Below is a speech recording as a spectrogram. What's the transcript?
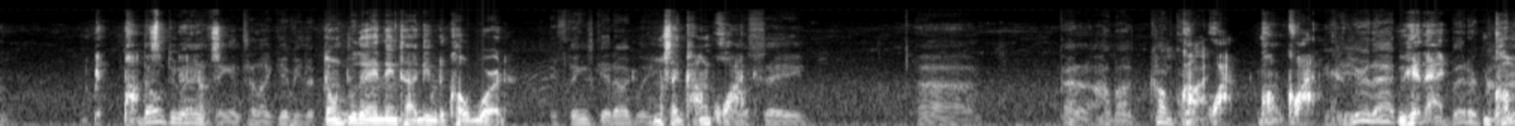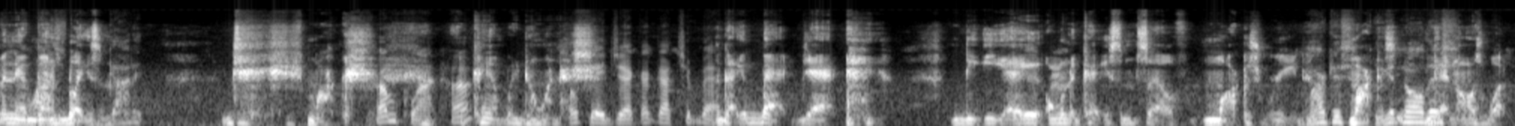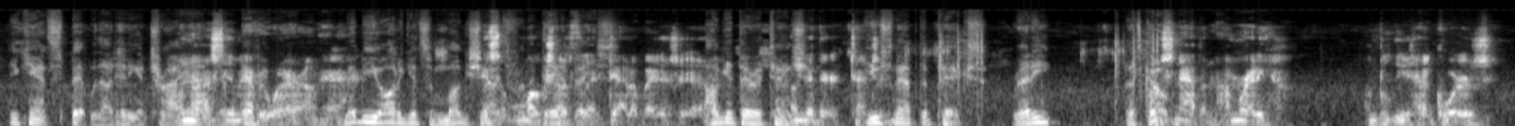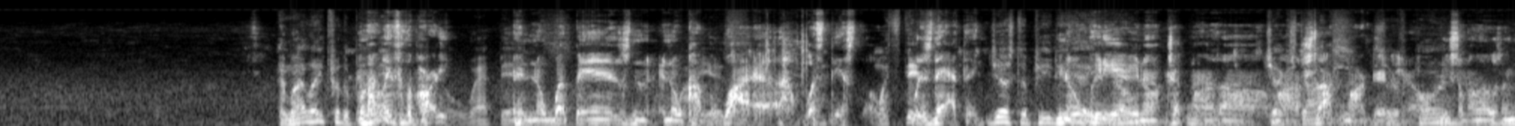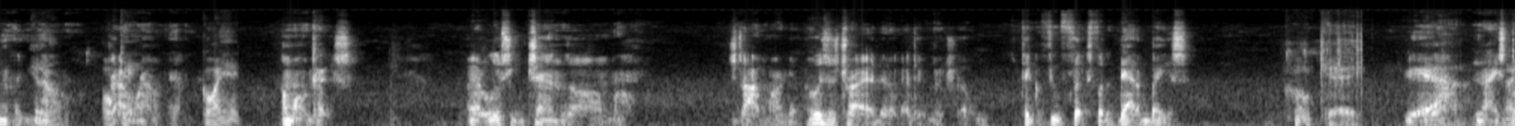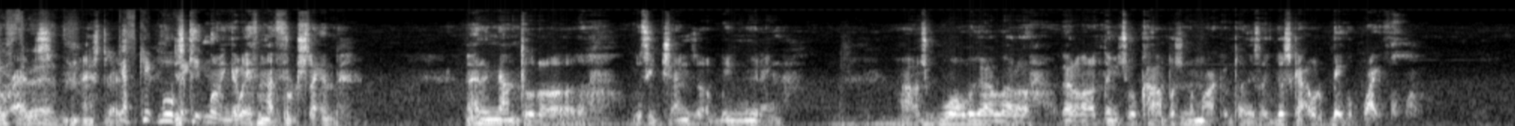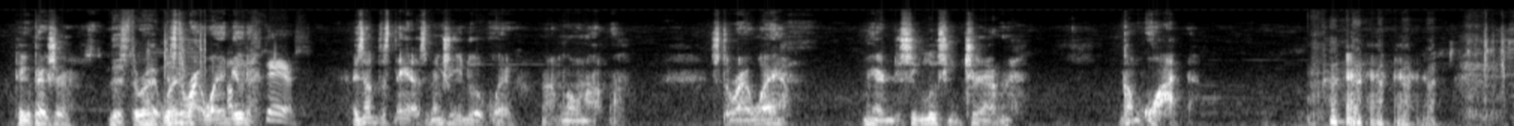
Don't do anything until I give you the. Don't do anything until I give you the code word. If things get ugly, I'm gonna say I'll say, uh, I don't know. How about kumquat? Kumquat. Kumquat. If you hear that, You hear that? better You come in there guns blazing. Got it? Marcus. Come quiet, huh? Can't be doing this. Okay, Jack, I got your back. I got your back, Jack. DEA on the case himself, Marcus Reed. Marcus, Marcus, you getting all this? Getting all his what? You can't spit without hitting a triad. I'm not seeing them everywhere around here. Maybe you ought to get some Get mugshots some for the mugshots for that database. database, yeah. I'll get their attention. I'll get their attention. You snap the pics. Ready? Let's go. I'm snapping. I'm ready. I'm police headquarters. Am I late for the party? Am? I late for the party? No weapons. And no weapons, n- and no copper wire. What's this though? What's What is that thing? Just a PDA. You know, PDA, no? you know, check my, uh, Check my stocks, stock market, you know, porn. do some of those things, and, you Yeah. know, Okay. around, yeah. Go ahead. I'm on case. I got Lucy Chen's um stock market. Who's this try to do? I gotta take a picture of him. Take a few flicks for the database. Okay. Yeah, nice, nice threads. threads. Nice threads. Just keep moving. Just keep moving. Get away from my fruit stand. Heading down to the Lucy Chen's uh, big meeting. I was whoa, we got a lot of got a lot of things to accomplish in the marketplace. Like this guy with a big rifle. Take a picture. This the right way? It's the right way, Up dude. the stairs. It's up the stairs. Make sure you do it quick. I'm going up. It's the right way. I'm here to see Lucy Chen. Come quiet.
